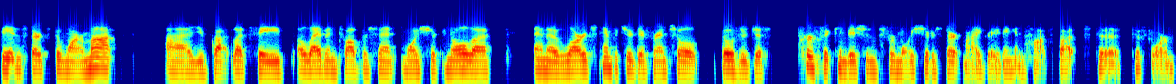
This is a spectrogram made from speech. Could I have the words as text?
bin starts to warm up. Uh, you've got let's say 11, 12% moisture canola and a large temperature differential. Those are just perfect conditions for moisture to start migrating and hot spots to, to form.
